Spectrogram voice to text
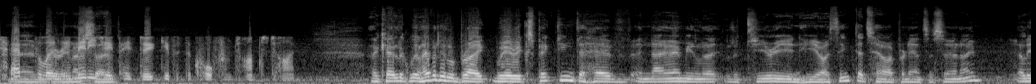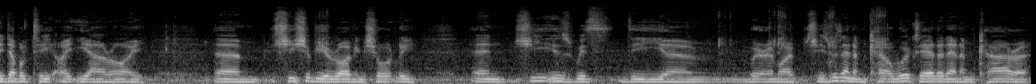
Uh, Absolutely, much many so. GPs do give us a call from time to time. Okay, look, we'll have a little break. We're expecting to have uh, Naomi Lettieri in here. I think that's how I pronounce her surname. L E T T I E R I. Um, she should be arriving shortly, and she is with the um, where am I? She's with Anam Cara, works out at Anam Cara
